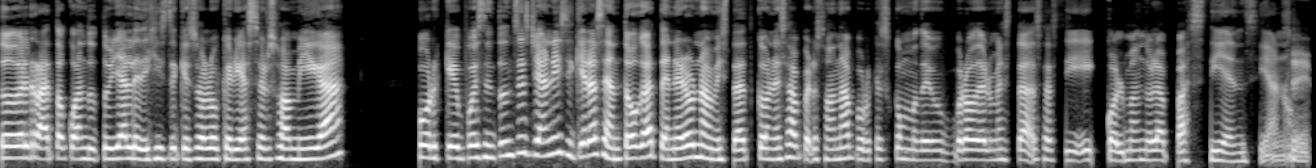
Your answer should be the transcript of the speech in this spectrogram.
todo el rato cuando tú ya le dijiste que solo querías ser su amiga porque pues entonces ya ni siquiera se antoja tener una amistad con esa persona porque es como de, brother, me estás así colmando la paciencia, ¿no? Sí.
